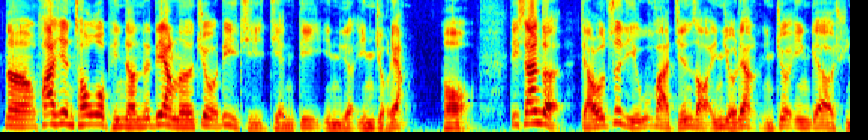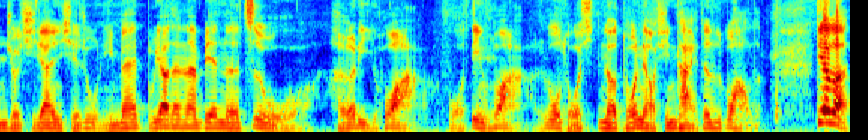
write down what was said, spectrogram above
那发现超过平常的量呢，就立即减低你的饮酒量哦。第三个，假如自己无法减少饮酒量，你就应该要寻求其他人协助，你们不要在那边呢自我合理化。否定化骆驼那鸵鸟心态，这是不好的。第二个，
